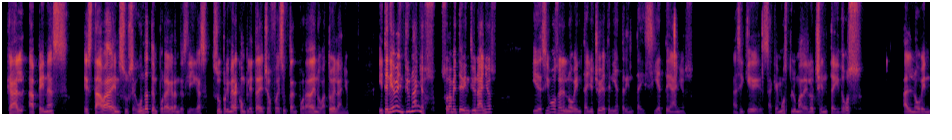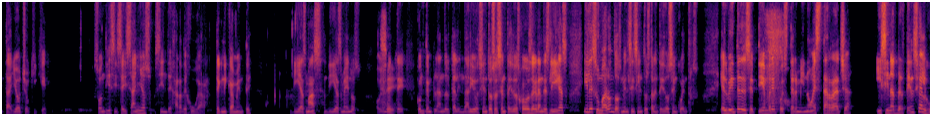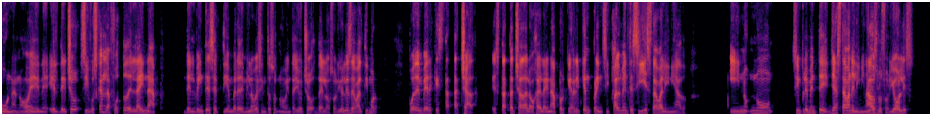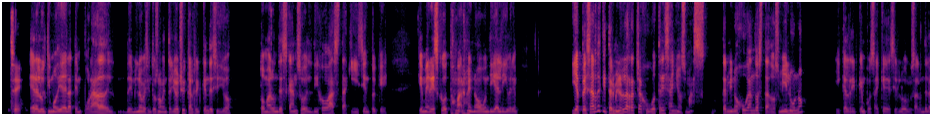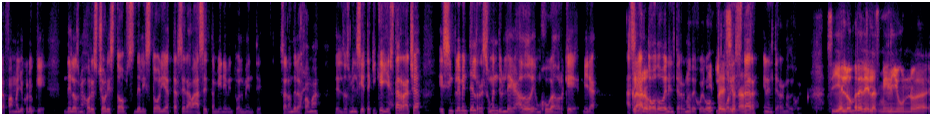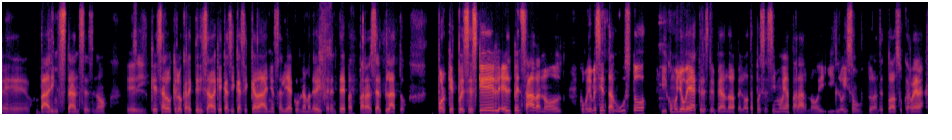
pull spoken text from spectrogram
Cal apenas estaba en su segunda temporada de Grandes Ligas, su primera completa de hecho fue su temporada de novato del año, y tenía 21 años, solamente 21 años, y decimos en el 98 ya tenía 37 años. Así que saquemos pluma del 82 al 98, Quique. Son 16 años sin dejar de jugar, técnicamente. Días más, días menos. Obviamente contemplando el calendario de 162 juegos de grandes ligas y le sumaron 2.632 encuentros. El 20 de septiembre, pues terminó esta racha y sin advertencia alguna, ¿no? el, de hecho, si buscan la foto del line-up del 20 de septiembre de 1998 de los Orioles de Baltimore, pueden ver que está tachada está tachada la hoja de line-up porque Ripken principalmente sí estaba alineado. Y no, no, simplemente ya estaban eliminados los Orioles. Era el último día de la temporada de 1998 y Cal Ripken decidió tomar un descanso. Él dijo, hasta aquí, siento que, que merezco tomarme ¿no? un día libre. Y a pesar de que terminó la racha, jugó tres años más. Terminó jugando hasta 2001 y Cal Ripken, pues hay que decirlo, Salón de la Fama, yo creo que de los mejores shortstops de la historia, tercera base también eventualmente, Salón de la Fama del 2007, Kike, y esta racha es simplemente el resumen de un legado de un jugador que, mira, hacía todo en el terreno de juego y por estar en el terreno de juego. Sí, el hombre de las mil y un eh, batting stances, ¿no? Eh, que es algo que lo caracterizaba, que casi casi cada año salía con una manera diferente de pararse al plato porque pues es que él, pensaba, ¿no? Como yo me sienta a gusto y como yo vea que le estoy pegando la pelota, pues así me voy a parar, ¿no? Y, lo hizo durante toda su carrera.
